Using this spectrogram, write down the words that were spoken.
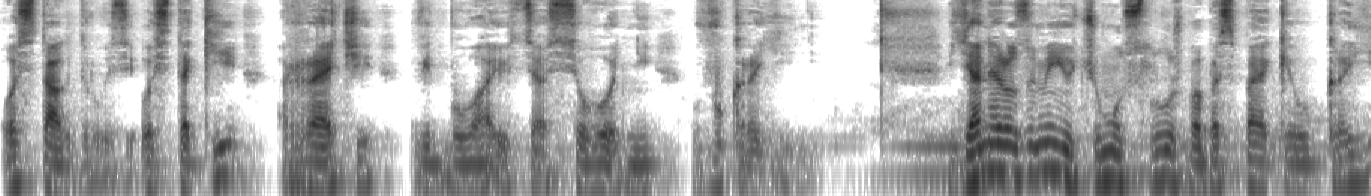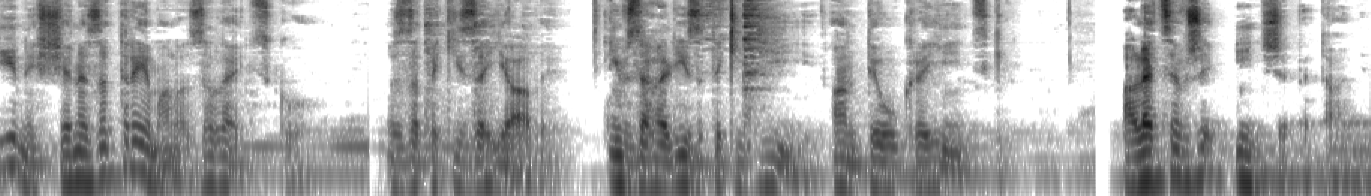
Ось так, друзі, ось такі речі відбуваються сьогодні в Україні. Я не розумію, чому Служба безпеки України ще не затримала Зеленського за такі заяви і взагалі за такі дії антиукраїнські. Але це вже інше питання.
